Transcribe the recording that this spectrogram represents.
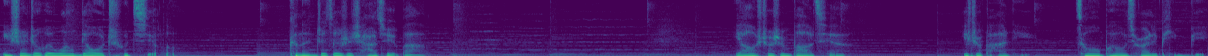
你甚至会忘掉我初几了，可能这就是差距吧。也要说声抱歉，一直把你从我朋友圈里屏蔽。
